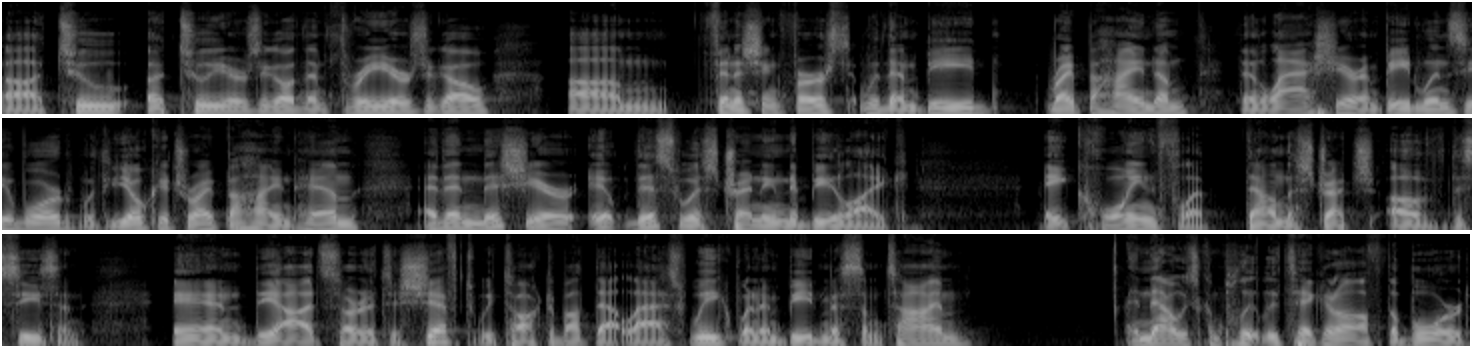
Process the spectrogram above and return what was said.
uh, two uh, two years ago, then three years ago, um, finishing first with Embiid right behind him. Then last year, Embiid wins the award with Jokic right behind him, and then this year, it, this was trending to be like a coin flip down the stretch of the season and the odds started to shift. We talked about that last week when Embiid missed some time. And now he's completely taken off the board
